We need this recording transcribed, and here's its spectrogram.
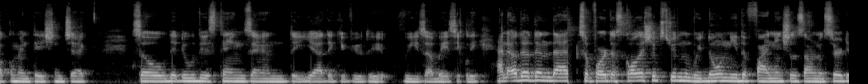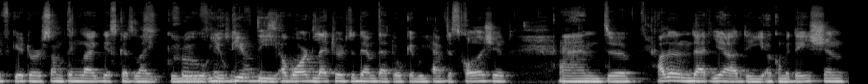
documentation check so they do these things and yeah they give you the visa basically. And other than that so for the scholarship student we don't need a financial soundness certificate or something like this because like you you you give the the award letter to them that okay we have the scholarship. And uh, other than that yeah the accommodation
